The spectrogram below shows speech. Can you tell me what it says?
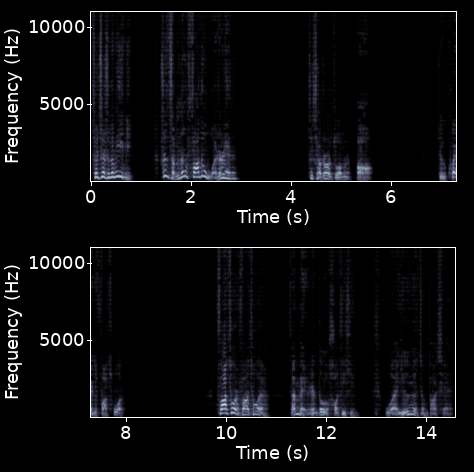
所以这是个秘密。说怎么能发到我这儿来呢？这小赵琢磨了，哦，这个会计发错了，发错是发错呀。咱每个人都有好奇心。我一个月挣八千，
